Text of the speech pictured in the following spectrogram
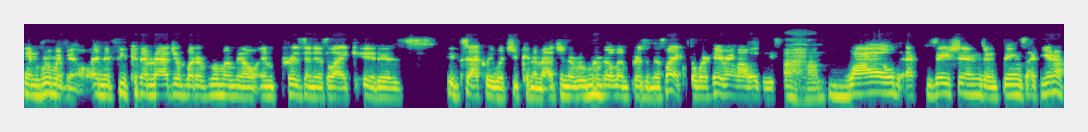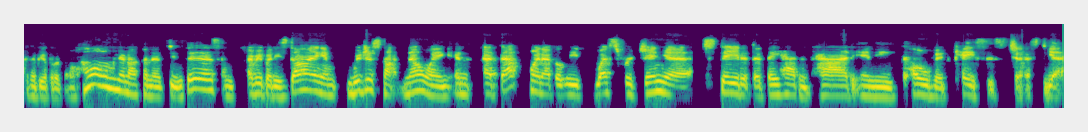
And rumor mill. And if you can imagine what a rumor mill in prison is like, it is exactly what you can imagine a rumor mill in prison is like. So we're hearing all of these uh-huh. wild accusations and things like, you're not going to be able to go home. You're not going to do this. And everybody's dying. And we're just not knowing. And at that point, I believe West Virginia stated that they hadn't had any COVID cases just yet.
